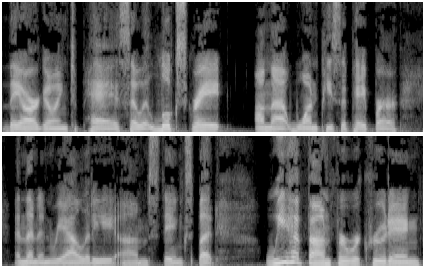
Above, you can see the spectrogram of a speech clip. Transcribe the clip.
they are going to pay. So it looks great on that one piece of paper, and then in reality um, stinks. But we have found for recruiting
